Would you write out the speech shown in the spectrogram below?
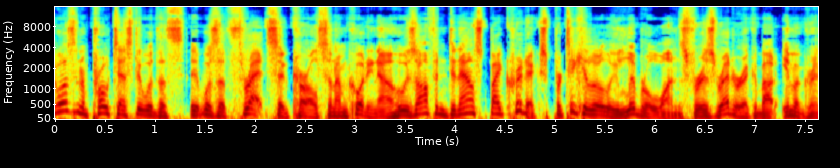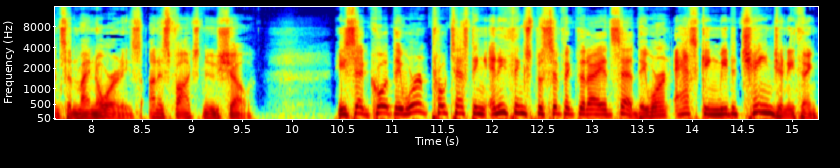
wasn't a protest, it was a, it was a threat, said Carlson, I'm quoting now, who is often denounced by critics, particularly liberal ones, for his rhetoric about immigrants and minorities on his Fox News show. He said, quote, they weren't protesting anything specific that I had said. They weren't asking me to change anything.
